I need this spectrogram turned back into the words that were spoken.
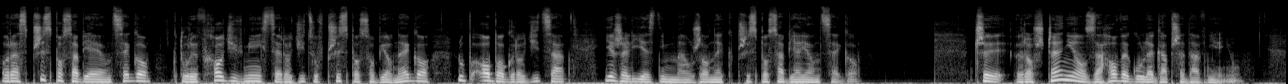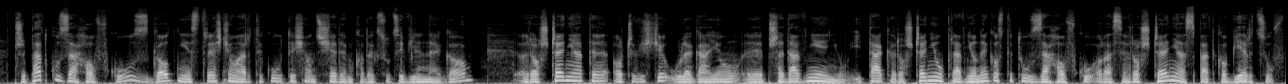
oraz przysposabiającego, który wchodzi w miejsce rodziców przysposobionego lub obok rodzica, jeżeli jest nim małżonek przysposabiającego. Czy roszczenie o zachowek ulega przedawnieniu? W przypadku zachowku, zgodnie z treścią artykułu 1007 kodeksu cywilnego, roszczenia te oczywiście ulegają y, przedawnieniu. I tak roszczenie uprawnionego z tytułu zachowku oraz roszczenia spadkobierców,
